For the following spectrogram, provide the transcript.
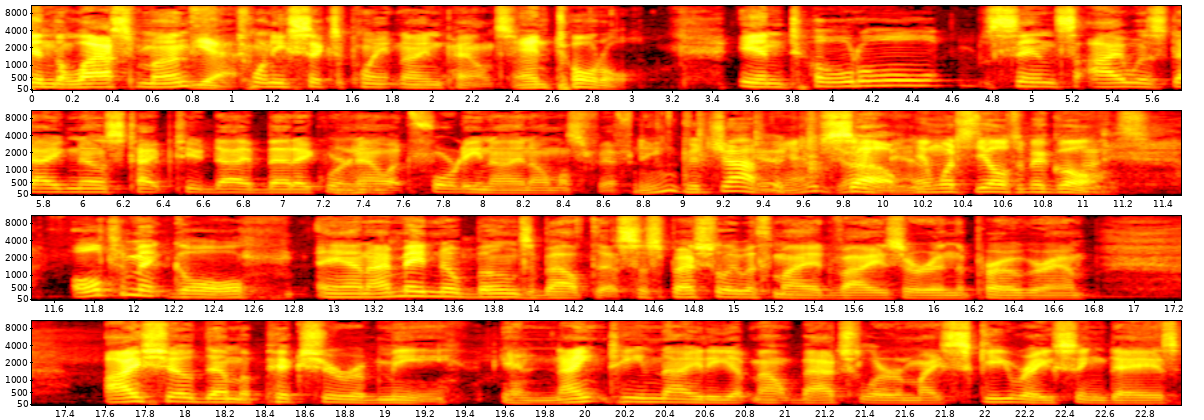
In the last month, Yeah. 26.9 pounds. and total? In total, since I was diagnosed type 2 diabetic, Mm-hmm. we're now at 49, almost 50. Good job, man. So, and what's the ultimate goal? ultimate goal, and I made no bones about this, especially with my advisor in the program. I showed them a picture of me in 1990 at Mount Bachelor in my ski racing days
